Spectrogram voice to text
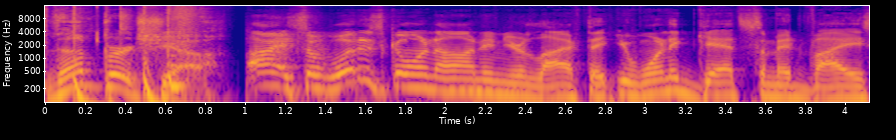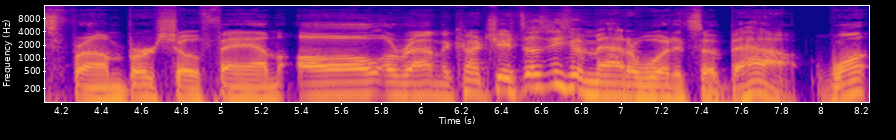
The Bert Show. All right, so what is going on in your life that you want to get some advice from Bert Show fam all around the country? It doesn't even matter what it's about. One,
